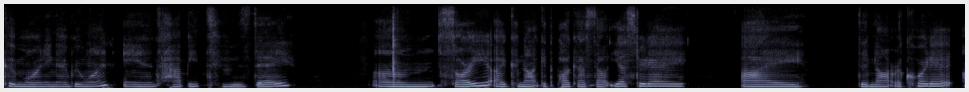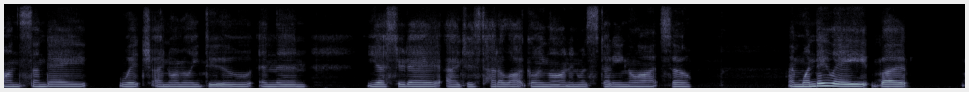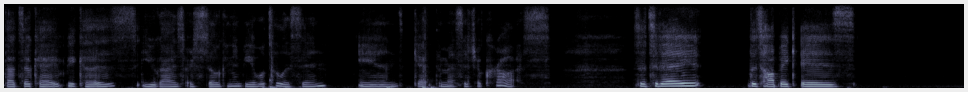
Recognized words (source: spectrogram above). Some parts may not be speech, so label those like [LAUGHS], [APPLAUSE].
Good morning, everyone, and happy Tuesday. Um, sorry I could not get the podcast out yesterday. I did not record it on Sunday, which I normally do, and then yesterday I just had a lot going on and was studying a lot, so I'm one day late, but that's okay because you guys are still going to be able to listen and get the message across. So, today the topic is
